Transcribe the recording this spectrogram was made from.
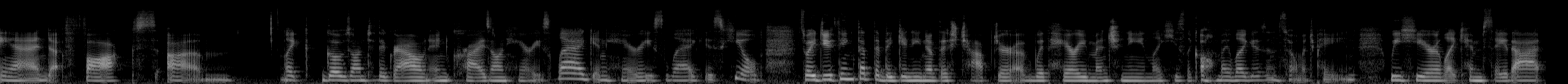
and Fawkes um, like goes onto the ground and cries on Harry's leg, and Harry's leg is healed. So I do think that the beginning of this chapter of with Harry mentioning like he's like, oh my leg is in so much pain. We hear like him say that.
